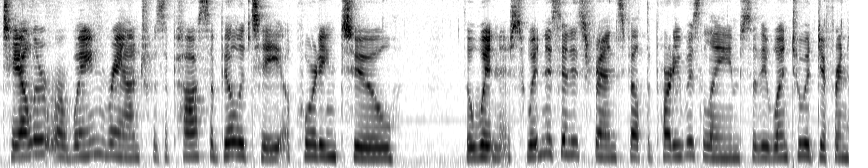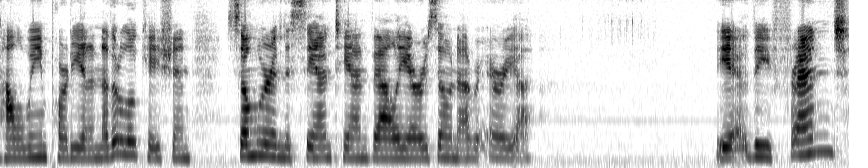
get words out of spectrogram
Taylor or Wayne Ranch was a possibility according to the witness. Witness and his friends felt the party was lame, so they went to a different Halloween party at another location somewhere in the San Tan Valley, Arizona area. The, the friend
